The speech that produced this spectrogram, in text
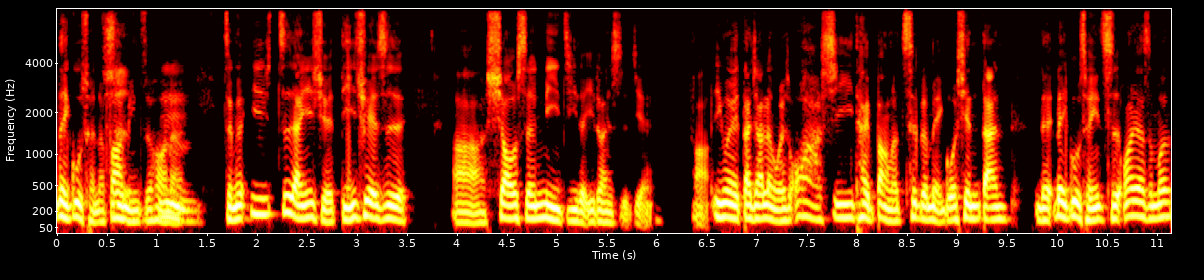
类固醇的发明之后呢，嗯、整个医自然医学的确是啊、呃、销声匿迹的一段时间。啊，因为大家认为说，哇，西医太棒了，吃个美国仙丹类类固醇一吃，哇呀，什么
